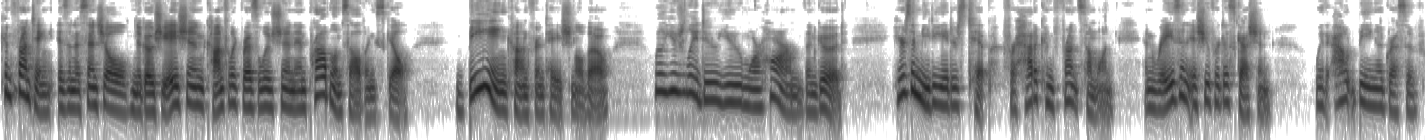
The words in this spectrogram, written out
Confronting is an essential negotiation, conflict resolution, and problem solving skill. Being confrontational, though, will usually do you more harm than good. Here's a mediator's tip for how to confront someone and raise an issue for discussion without being aggressive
